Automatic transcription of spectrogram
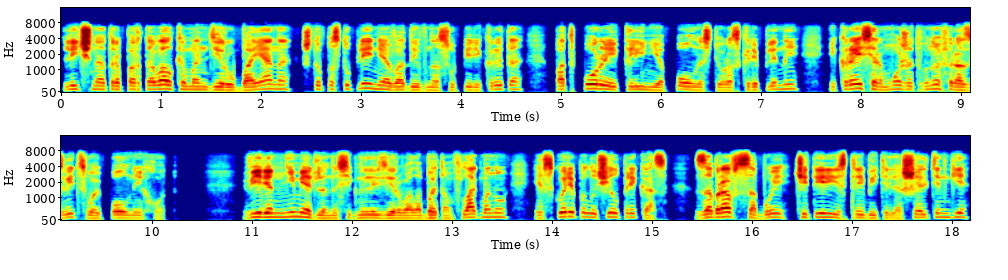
лично отрапортовал командиру Баяна, что поступление воды в носу перекрыто, подпоры и клинья полностью раскреплены, и крейсер может вновь развить свой полный ход. Вирен немедленно сигнализировал об этом флагману и вскоре получил приказ, забрав с собой четыре истребителя Шельтинги,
